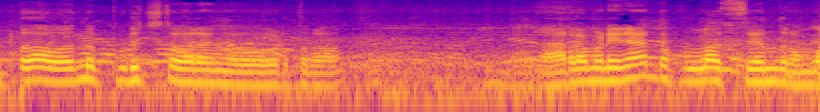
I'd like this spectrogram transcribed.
இப்போ தான் வந்து பிடிச்சிட்டு வராங்க ஒவ்வொருத்தரும். அரை மணி நேரத்தை ஃபுல்லாக சேர்ந்துடும்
